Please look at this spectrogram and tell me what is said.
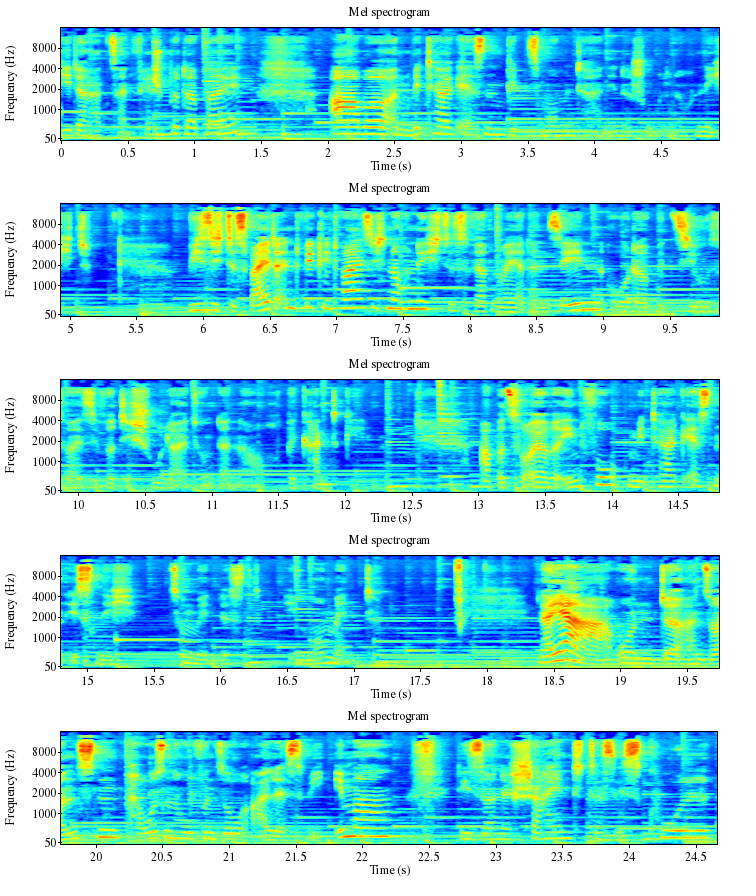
Jeder hat sein Feschbar dabei, aber ein Mittagessen gibt es momentan in der Schule noch nicht. Wie sich das weiterentwickelt, weiß ich noch nicht. Das werden wir ja dann sehen oder beziehungsweise wird die Schulleitung dann auch bekannt geben. Aber zu eurer Info, Mittagessen ist nicht, zumindest im Moment. Naja, und äh, ansonsten Pausenhof und so, alles wie immer. Die Sonne scheint, das ist cool.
